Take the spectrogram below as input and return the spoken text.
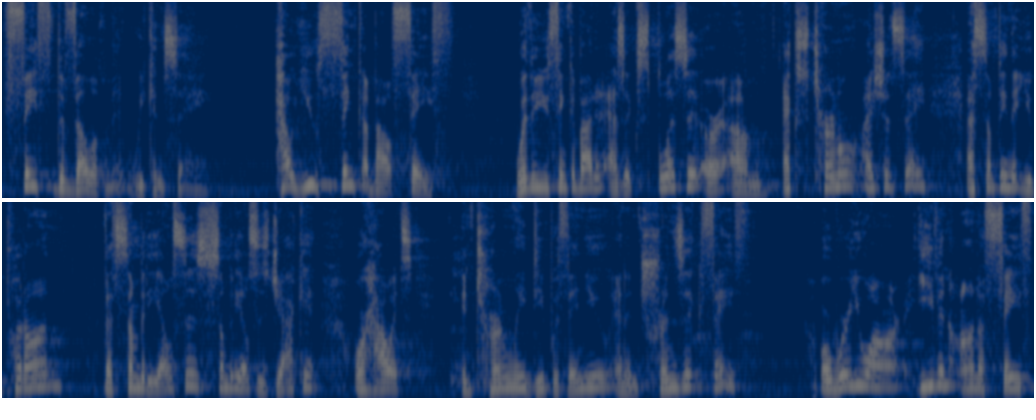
faith development, we can say, how you think about faith, whether you think about it as explicit or um, external, I should say, as something that you put on that's somebody else's, somebody else's jacket, or how it's internally deep within you, an intrinsic faith, or where you are even on a faith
